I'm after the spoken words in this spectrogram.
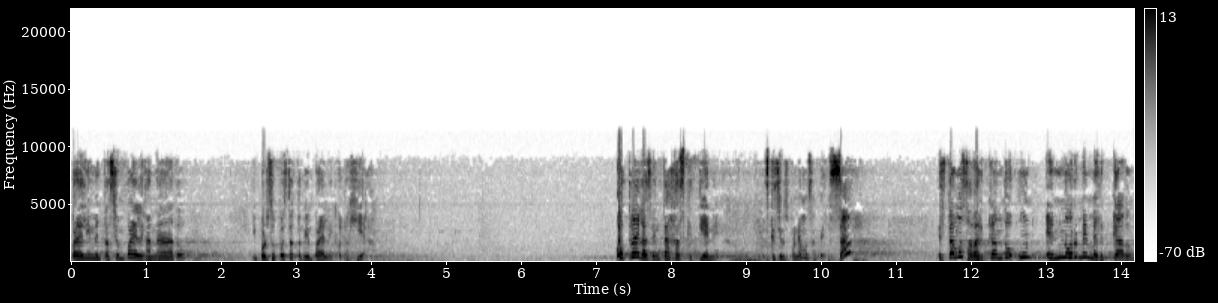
para alimentación para el ganado y, por supuesto, también para la ecología. Otra de las ventajas que tiene es que si nos ponemos a pensar, estamos abarcando un enorme mercado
